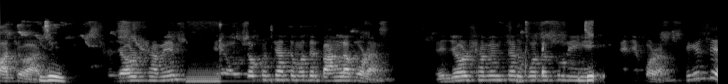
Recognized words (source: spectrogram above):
পাসওয়ার্ড জি। রেজাউল শামীম এই অধ্যক্ষ স্যার তোমাদের বাংলা পড়ান। রেজাউল শামীম স্যার উপাধ্যক্ষ উনি ইংরেজি পড়ান ঠিক আছে?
